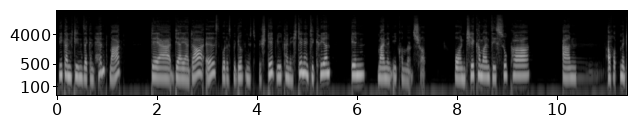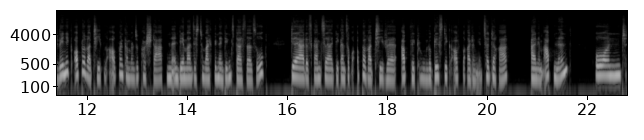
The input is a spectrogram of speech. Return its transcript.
wie kann ich diesen Second-Hand-Markt, der, der ja da ist, wo das Bedürfnis besteht, wie kann ich den integrieren in meinen E-Commerce-Shop? Und hier kann man sich super an, auch mit wenig operativen Aufwand kann man super starten, indem man sich zum Beispiel einen Dienstleister sucht, der das ganze, die ganze operative Abwicklung, Logistik, Aufbereitung etc. einem abnimmt und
